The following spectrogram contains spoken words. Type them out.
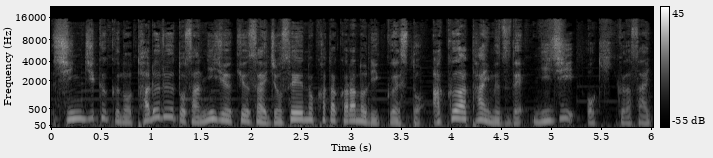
新宿区のタルルートさん29歳女性の方からのリクエスト Aqua Timez で虹お聴きください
